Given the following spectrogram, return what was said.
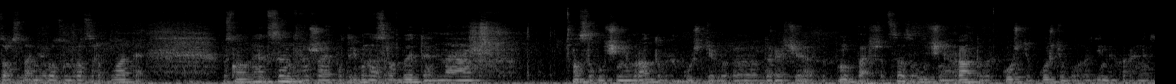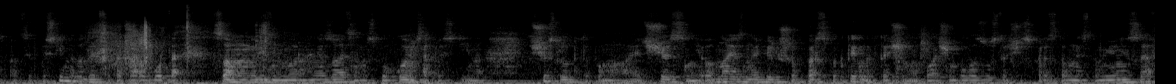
зростанні розміру зарплати, основний акцент, вважаю, потрібно зробити на залученні грантових коштів. Е, До речі, ну перше, це залучення грантових коштів, коштів благодійних організацій. Постійно ведеться така робота з самими різними організаціями, спілкуємося постійно. Щось люди допомагають, щось ні. Одна із найбільш перспективних, те, що ми бачимо, була зустріч з представництвом ЮНІСЕФ,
